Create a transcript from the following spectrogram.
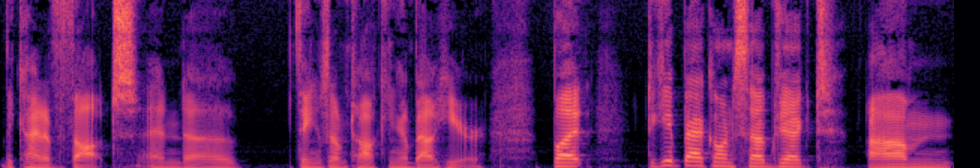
the kind of thoughts and uh, things I'm talking about here. But to get back on subject, um,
